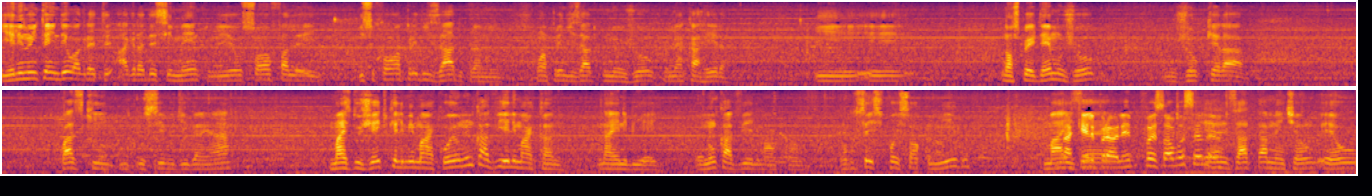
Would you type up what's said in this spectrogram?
e ele não entendeu o agradecimento e eu só falei. Isso foi um aprendizado para mim. Um aprendizado para o meu jogo, para minha carreira. E, e nós perdemos o jogo. Um jogo que era quase que impossível de ganhar. Mas do jeito que ele me marcou, eu nunca vi ele marcando na NBA. Eu nunca vi ele marcando. Eu não sei se foi só comigo, mas. Naquele é... pré-olímpico foi só você mesmo. Exatamente. Eu, eu,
